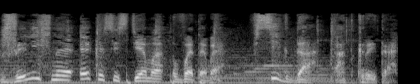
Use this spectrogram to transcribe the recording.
Жилищная экосистема ВТБ. Всегда открыта.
